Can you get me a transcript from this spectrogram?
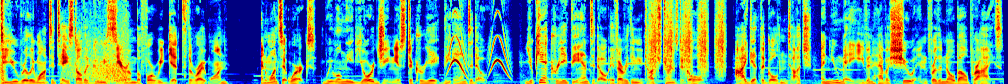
Do you really want to taste all the gooey serum before we get to the right one? And once it works, we will need your genius to create the antidote. You can't create the antidote if everything you touch turns to gold. I get the golden touch, and you may even have a shoe in for the Nobel Prize.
